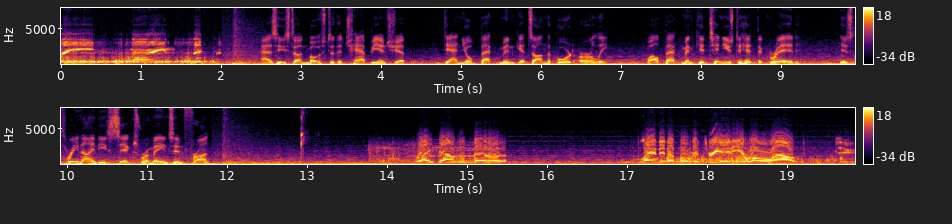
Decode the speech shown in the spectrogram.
396. As he's done most of the championship, Daniel Beckman gets on the board early. While Beckman continues to hit the grid, his 396 remains in front. Right down the middle. Landed up over 380 roll out to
